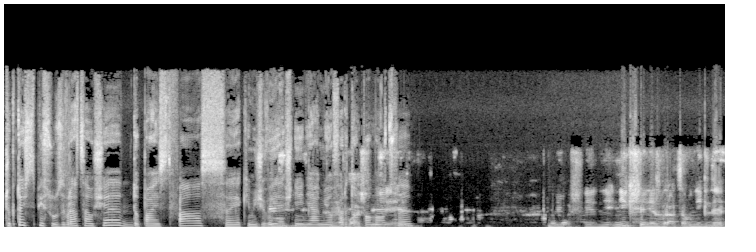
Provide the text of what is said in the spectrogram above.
Czy ktoś z PiSu zwracał się do państwa z jakimiś wyjaśnieniami, ofertą no pomocy? No właśnie, ni- nikt się nie zwracał nigdy.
